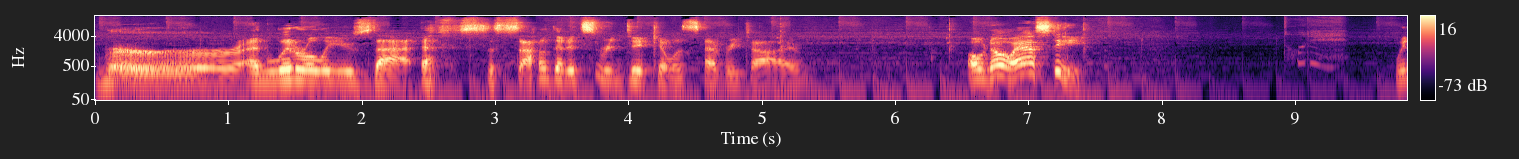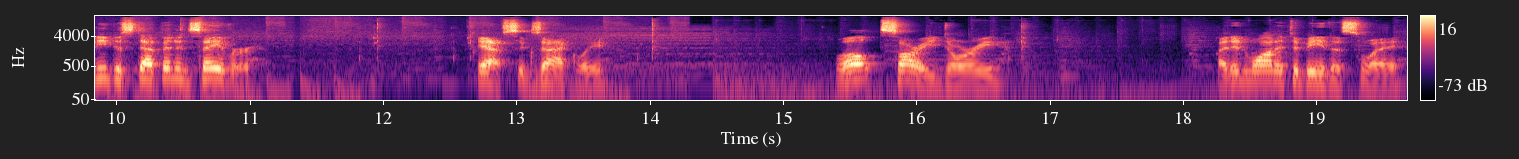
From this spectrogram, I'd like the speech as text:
and literally use that as the sound, that it's ridiculous every time. Oh no, Asti! We need to step in and save her. Yes, exactly. Well, sorry, Dory. I didn't want it to be this way.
